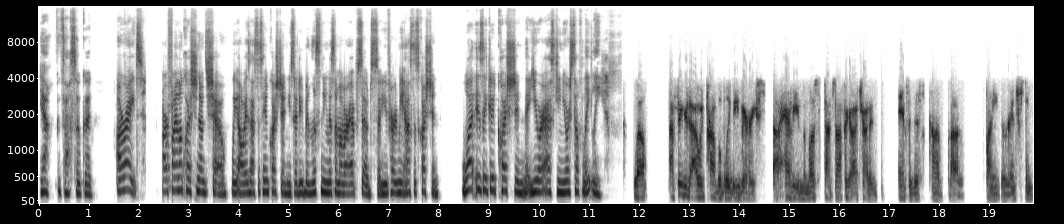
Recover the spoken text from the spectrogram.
yeah, it's all so good. All right. Our final question of the show. We always ask the same question. You said you've been listening to some of our episodes, so you've heard me ask this question. What is a good question that you are asking yourself lately? Well, I figured I would probably be very uh, heavy the most of the time, so I figured I'd try to answer this kind of uh, funny or interesting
